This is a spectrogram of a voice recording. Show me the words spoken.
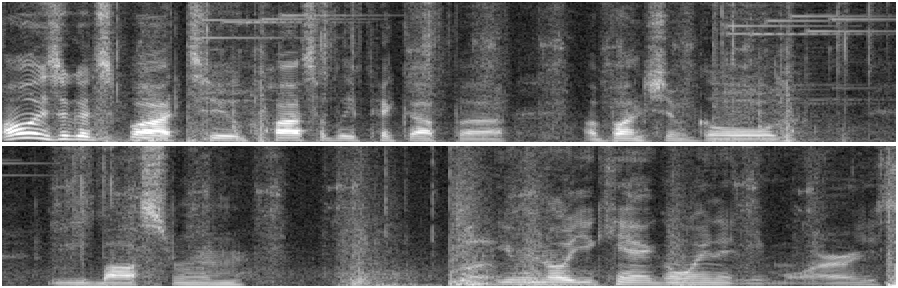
always a good spot to possibly pick up uh, a bunch of gold. The boss room. Even though you can't go in anymore, it's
